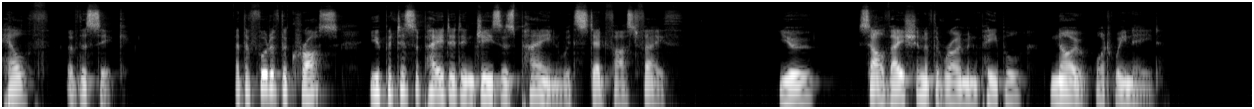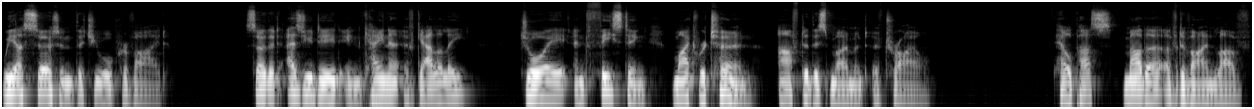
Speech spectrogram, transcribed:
health of the sick at the foot of the cross, you participated in Jesus' pain with steadfast faith. You, salvation of the Roman people, know what we need. We are certain that you will provide, so that as you did in Cana of Galilee, joy and feasting might return after this moment of trial. Help us, Mother of Divine Love,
